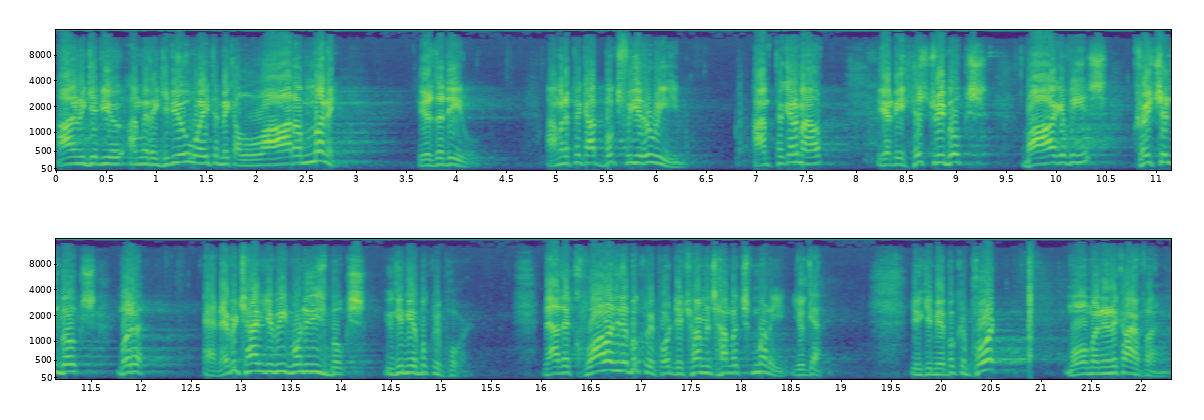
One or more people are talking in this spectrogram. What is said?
I'm going to give you. I'm going to give you a way to make a lot of money. Here's the deal. I'm going to pick out books for you to read. I'm picking them out. You got to be history books, biographies, Christian books, and every time you read one of these books, you give me a book report. Now, the quality of the book report determines how much money you get. You give me a book report, more money in the car fund.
